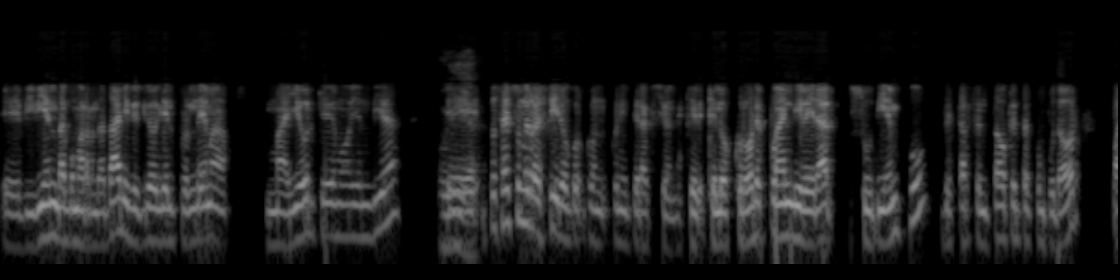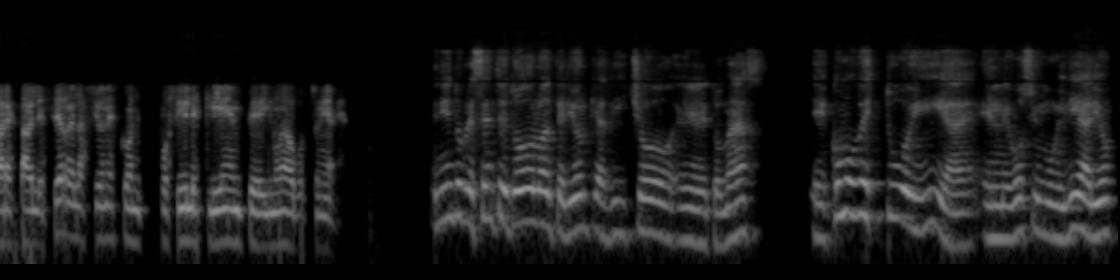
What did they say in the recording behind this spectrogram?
eh, vivienda como arrendatario, que creo que es el problema mayor que vemos hoy en día. Eh, entonces a eso me refiero con, con, con interacciones, que, que, los corredores puedan liberar su tiempo de estar sentados frente al computador para establecer relaciones con posibles clientes y nuevas oportunidades. Teniendo presente todo lo anterior que has dicho, eh, Tomás, eh, ¿cómo ves tú hoy día el negocio inmobiliario,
